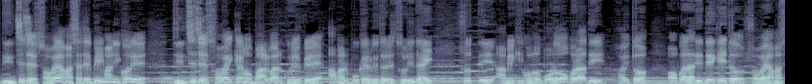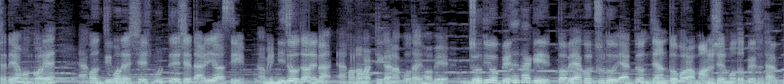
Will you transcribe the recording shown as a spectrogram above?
দিন শেষে সবাই আমার সাথে বেইমানি করে। দিন শেষে সবাই কেন বারবার ঘুরে ফিরে আমার বুকের ভিতরে ছুরি দেয়? সত্যি, আমি কি কোনো বড় অপরাধী? হয়তো অপরাধী দেখেই তো সবাই আমার সাথে এমন করে। এখন জীবনের শেষ মুহূর্তে এসে দাঁড়িয়ে আছি। আমি নিজেও জানি না এখন আমার ঠিকানা কোথায় হবে। যদিও বেঁচে থাকি, তবে এখন শুধু একজন জ্যান্ত মরা মানুষের মতো বেঁচে থাকব।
